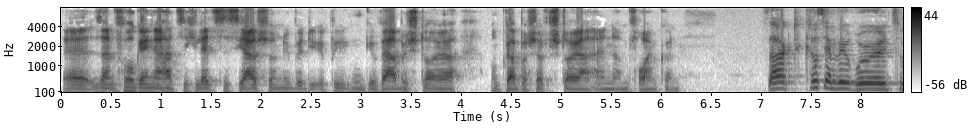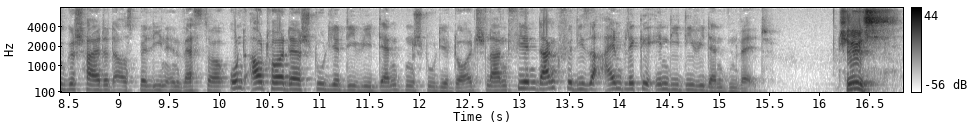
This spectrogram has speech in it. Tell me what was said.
äh, sein Vorgänger hat sich letztes Jahr schon über die üppigen Gewerbesteuer- und Körperschaftssteuereinnahmen freuen können. Sagt Christian Will zugeschaltet aus Berlin Investor und Autor der Studie Dividendenstudie Deutschland. Vielen Dank für diese Einblicke in die Dividendenwelt. Tschüss.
